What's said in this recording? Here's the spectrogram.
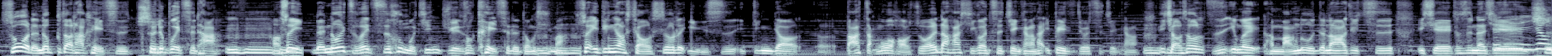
所有人都不知道他可以吃，所以就不会吃它。嗯哼，好，所以人都会只会吃父母亲觉得说可以吃的东西嘛。所以一定要小时候的饮食一定要呃把它掌握好，说让他习惯吃健康，他一辈子就会吃健康。你小时候只是因为很忙碌，就让他去吃一些就是那些用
